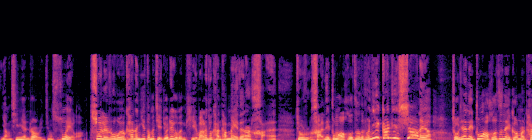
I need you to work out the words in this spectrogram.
氧气面罩已经碎了，碎了之后我又看他你怎么解决这个问题，完了就看他妹在那儿喊，就是喊那中奥合资的说你赶紧下来呀！首先那中奥合资那哥们儿他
